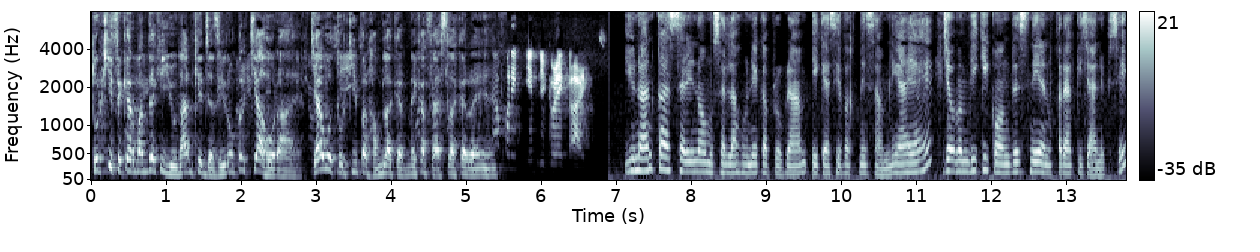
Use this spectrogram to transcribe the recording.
ترکی فکر مند ہے کہ یونان کے جزیروں پر کیا ہو رہا ہے؟ کیا وہ ترکی پر حملہ کرنے کا فیصلہ کر رہے ہیں؟ یونان کا سر نو مسلح ہونے کا پروگرام ایک ایسے وقت میں سامنے آیا ہے جب امریکی کانگریس نے انقرہ کی جانب سے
